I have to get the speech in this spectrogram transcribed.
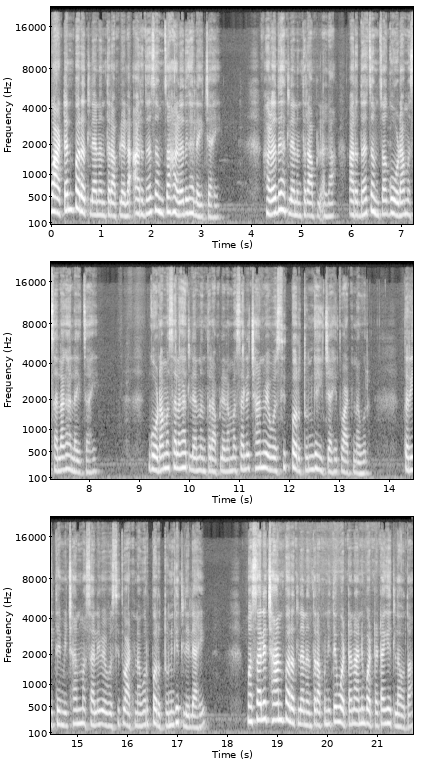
वाटण परतल्यानंतर आपल्याला अर्धा चमचा हळद घालायची आहे. हळद घातल्यानंतर आपल्याला अर्धा चमचा गोडा मसाला घालायचा आहे. गोडा मसाला घातल्यानंतर आपल्याला मसाले छान व्यवस्थित परतून घ्यायचे आहेत वाटणावर. तर इथे मी छान मसाले व्यवस्थित वाटणावर परतून घेतलेले आहे. मसाले छान परतल्यानंतर आपण इथे वटाणा आणि बटाटा घेतला होता.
